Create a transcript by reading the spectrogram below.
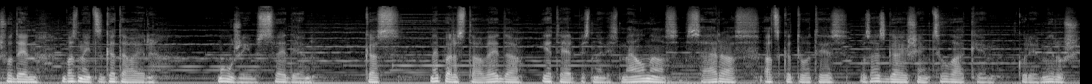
Šodien baznīcas gadā ir mūžības svētdiena, kas neparastā veidā ietērpjas nevis melnās, sērās, atskatoties uz aizgājušiem cilvēkiem, kuri ir miruši,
